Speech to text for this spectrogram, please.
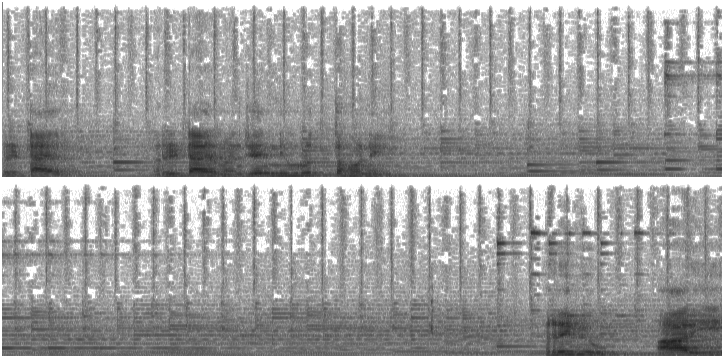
retire retire म्हणजे निवृत्त होणे. Review R E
